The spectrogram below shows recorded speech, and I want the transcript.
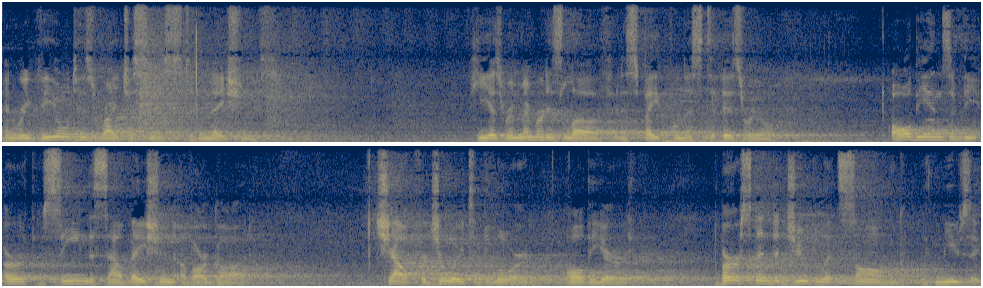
and revealed his righteousness to the nations. He has remembered his love and his faithfulness to Israel. All the ends of the earth have seen the salvation of our God. Shout for joy to the Lord, all the earth. Burst into jubilant song with music.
